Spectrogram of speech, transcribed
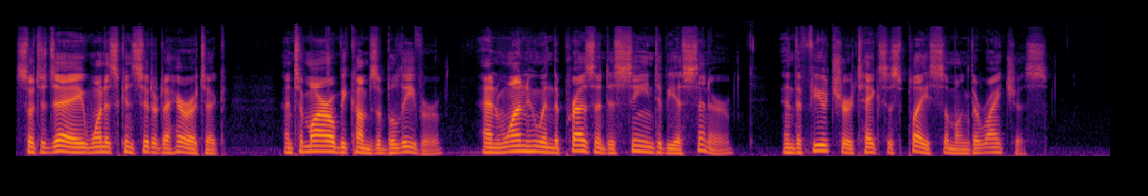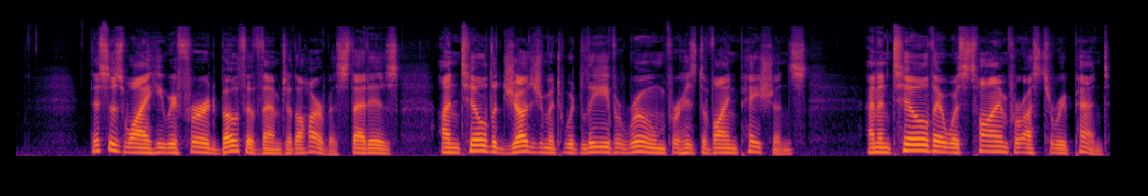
So today one is considered a heretic and tomorrow becomes a believer, and one who in the present is seen to be a sinner, in the future takes his place among the righteous. This is why he referred both of them to the harvest, that is, until the judgment would leave room for his divine patience, and until there was time for us to repent,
